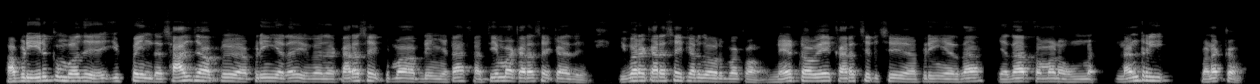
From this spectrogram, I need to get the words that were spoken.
அப்படி இருக்கும்போது, இப்ப இந்த சால்ஜாப்பு அப்படிங்கிறத இவர கரை சேர்க்குமா அப்படின்னு கேட்டா, சத்தியமா கரை சேர்க்காது. இவரை கரை சேர்க்கறது ஒரு பக்கம். நேட்டோவே கரைச்சிடுச்சு அப்படிங்கிறது தான் எதார்த்தமான உண்மை. நன்றி, வணக்கம்.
